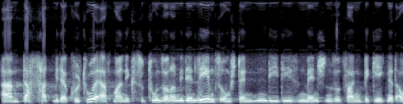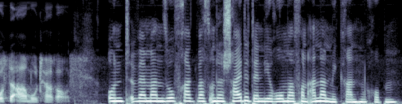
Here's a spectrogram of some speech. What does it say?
Ähm, das hat mit der Kultur erstmal nichts zu tun, sondern mit den Lebensumständen, die diesen Menschen sozusagen begegnet aus der Armut heraus. Und wenn man so fragt, was unterscheidet denn die Roma von anderen Migrantengruppen?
